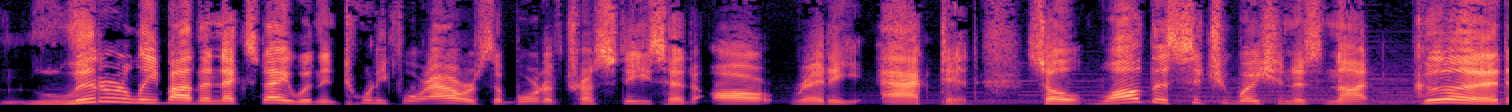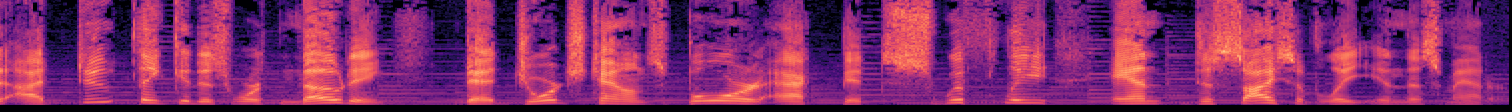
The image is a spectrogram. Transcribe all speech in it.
literally by the next day, within 24 hours, the Board of Trustees had already acted. So while this situation is not good, I do think it is worth noting that Georgetown's board acted swiftly and decisively in this matter.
